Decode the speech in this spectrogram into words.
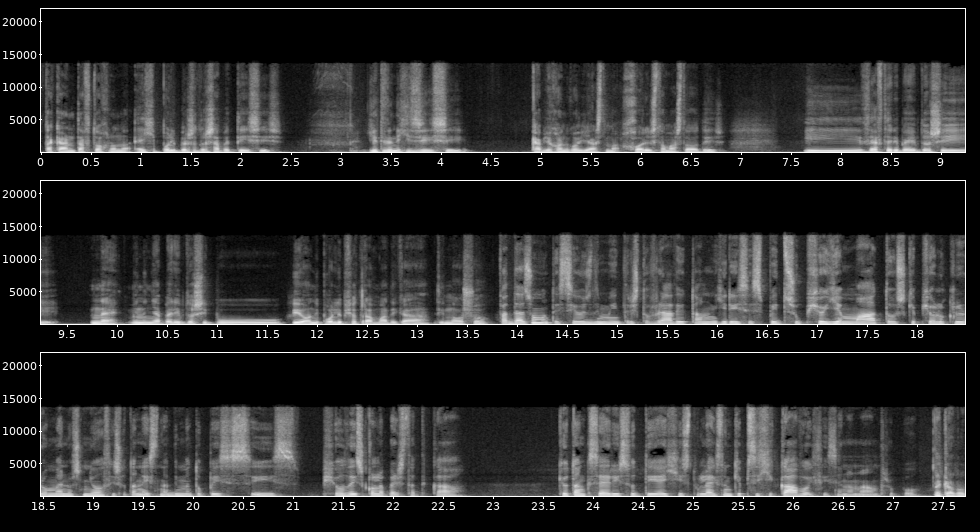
τα κάνει ταυτόχρονα έχει πολύ περισσότερες απαιτήσεις, γιατί δεν έχει ζήσει κάποιο χρονικό διάστημα χωρίς το μαστό της. Η δεύτερη περίπτωση ναι, είναι μια περίπτωση που βιώνει πολύ πιο τραυματικά την νόσο. Φαντάζομαι ότι εσύ ως Δημήτρης το βράδυ, όταν γυρίσεις σπίτι σου, πιο γεμάτος και πιο ολοκληρωμένος νιώθεις όταν έχεις να αντιμετωπίσεις πιο δύσκολα περιστατικά; Και όταν ξέρεις ότι έχεις τουλάχιστον και ψυχικά βοηθήσει έναν άνθρωπο; 100%.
